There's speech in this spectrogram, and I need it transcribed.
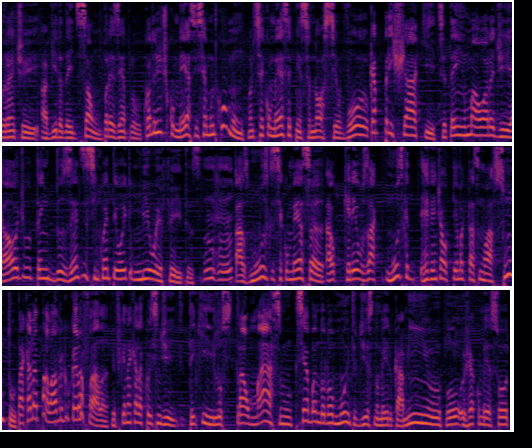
durante a vida da edição. Por exemplo, quando a gente começa, isso é muito comum. Quando você começa e pensa, nossa, eu vou caprichar aqui. Você tem uma hora de áudio, tem 258 mil efeitos. Uhum. As músicas, você começa a querer usar música referente ao tema que tá sendo o assunto para cada palavra que o cara fala. Eu fiquei naquela coisa assim de tem que ilustrar ao máximo. Você abandonou muito disso no meio do caminho? Ou já começou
